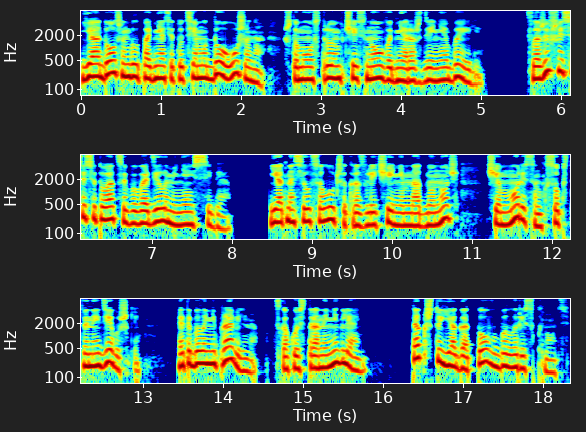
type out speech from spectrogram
Я должен был поднять эту тему до ужина, что мы устроим в честь нового дня рождения Бейли. Сложившаяся ситуация выводила меня из себя. Я относился лучше к развлечениям на одну ночь, чем Моррисон к собственной девушке. Это было неправильно, с какой стороны ни глянь. Так что я готов был рискнуть.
